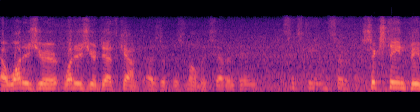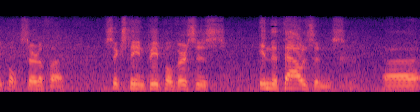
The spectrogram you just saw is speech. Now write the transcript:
Uh, what is your what is your death count as of this moment? 17? 16 certified. 16 people certified. 16 people versus in the thousands. Uh,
